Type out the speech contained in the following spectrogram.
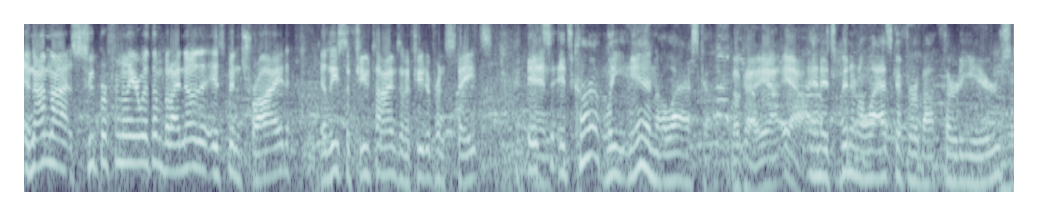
and I'm not super familiar with them, but I know that it's been tried at least a few times in a few different states. it's it's currently in Alaska. okay, yeah, yeah. And it's been in Alaska for about 30 years,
